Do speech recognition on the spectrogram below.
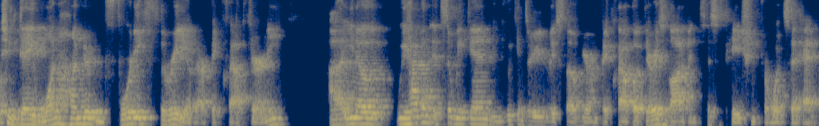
to day 143 of our BitClout journey. Uh, you know, we haven't, it's the weekend, and weekends are usually slow here on BitClout, but there is a lot of anticipation for what's ahead.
